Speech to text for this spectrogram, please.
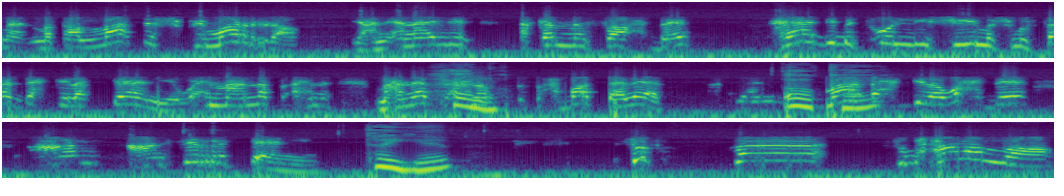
ما- ما طلعتش في مرة. يعني أنا قال لي كم من صاحبه هذه بتقول لي شيء مش مستعد أحكي لك ثانية وإحنا معناته إحنا معناته إحنا صحبات ثلاث. يعني okay. ما بحكي لوحدة عن عن سر الثانية طيب. فسبحان الله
